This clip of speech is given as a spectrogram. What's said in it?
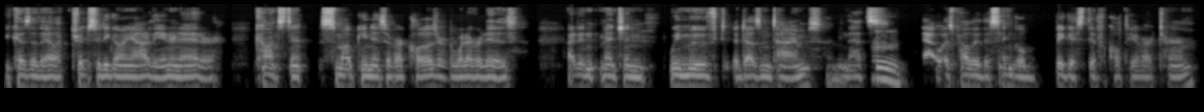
because of the electricity going out of the internet or constant smokiness of our clothes or whatever it is. I didn't mention we moved a dozen times. I mean, that's mm. that was probably the single biggest difficulty of our term.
